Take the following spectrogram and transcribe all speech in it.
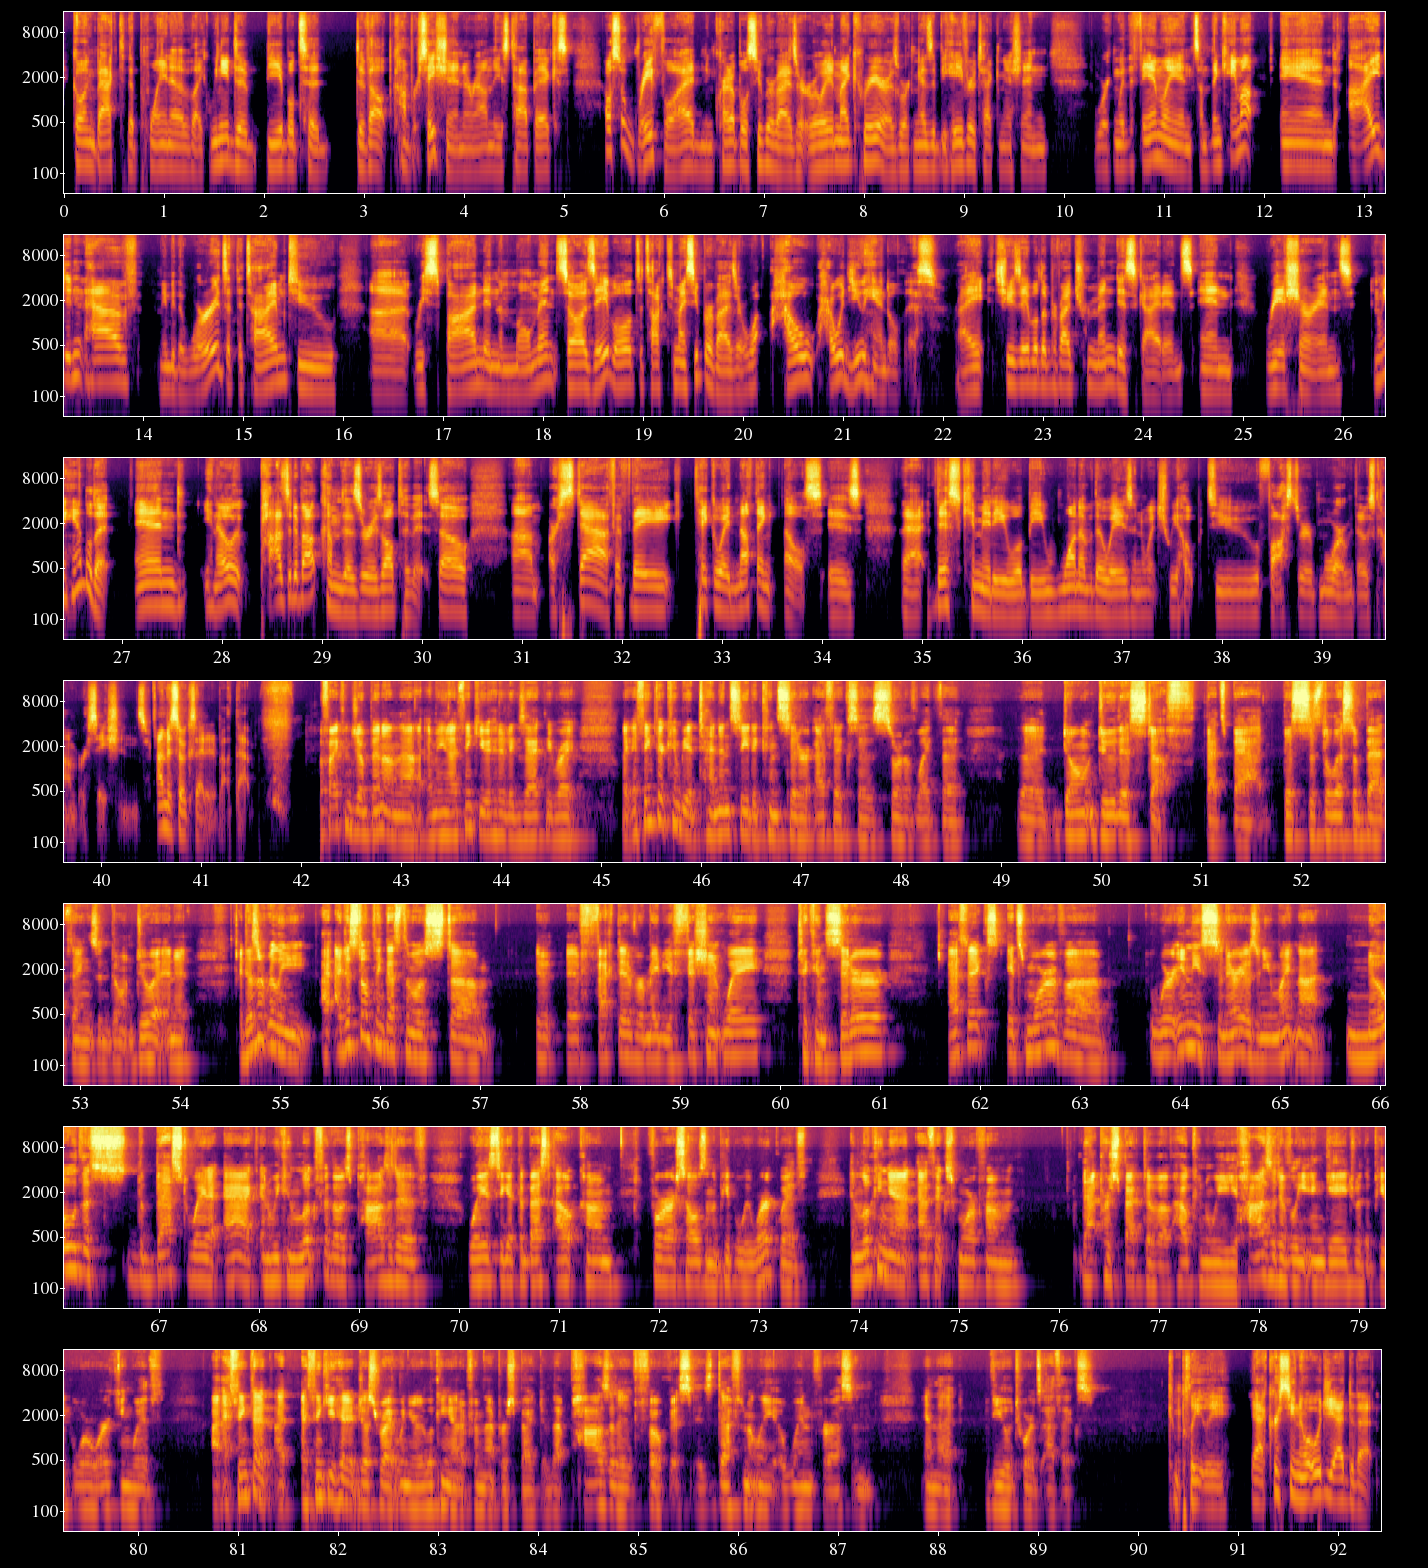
going back to the point of like we need to be able to develop conversation around these topics. I was so grateful. I had an incredible supervisor early in my career. I was working as a behavior technician, working with a family, and something came up. And I didn't have maybe the words at the time to uh, respond in the moment. So I was able to talk to my supervisor. What, how how would you handle this? Right? She was able to provide tremendous guidance and reassurance, and we handled it and you know positive outcomes as a result of it. So um, our staff if they take away nothing else is that this committee will be one of the ways in which we hope to foster more of those conversations. I'm just so excited about that. If i can jump in on that i mean i think you hit it exactly right. Like i think there can be a tendency to consider ethics as sort of like the the don't do this stuff that's bad. This is the list of bad things and don't do it. And it it doesn't really I, I, just don't think that's the most um, effective or maybe efficient way to consider ethics. It's more of a we're in these scenarios and you might not know the, the best way to act and we can look for those positive ways to get the best outcome for ourselves and the people we work with. And looking at ethics more from that perspective of how can we positively engage with the people we're working with I think that I, I, think you hit it just right when you're looking at it from that perspective. That positive focus is definitely a win for us and and that view towards ethics. Completely. Yeah, Christina, what would you add to that?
